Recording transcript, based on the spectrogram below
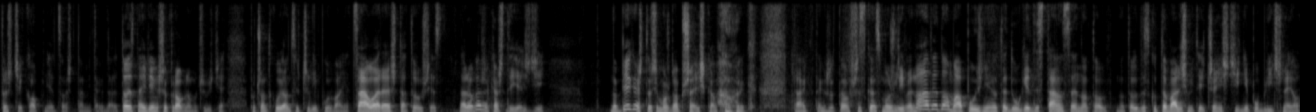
ktoś cię kopnie, coś tam i tak dalej. To jest największy problem oczywiście początkujących, czyli pływanie. Cała reszta to już jest, na rowerze każdy jeździ, no biegać to się można przejść kawałek, tak? Także to wszystko jest możliwe. No a wiadomo, a później no, te długie dystanse, no to, no to dyskutowaliśmy w tej części niepublicznej o,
